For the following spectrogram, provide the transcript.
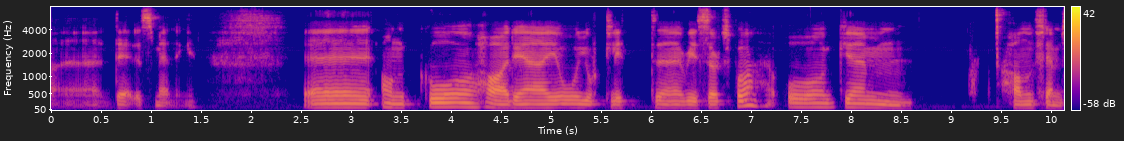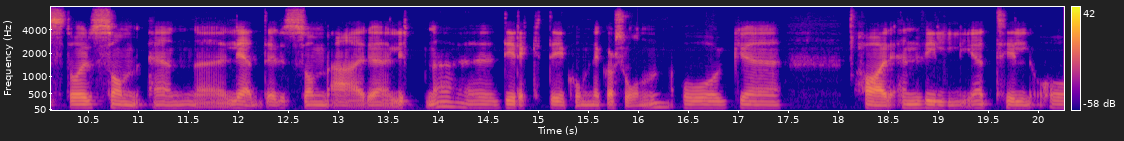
eh, deres meninger. Anko har jeg jo gjort litt research på. og ehm, han fremstår som en eh, leder som er eh, lyttende, eh, direkte i kommunikasjonen og har en vilje til å,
